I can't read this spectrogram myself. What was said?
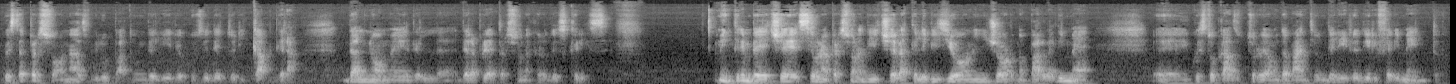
questa persona ha sviluppato un delirio cosiddetto di Capgras, dal nome del, della prima persona che lo descrisse. Mentre invece se una persona dice la televisione ogni giorno parla di me, eh, in questo caso troviamo davanti a un delirio di riferimento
